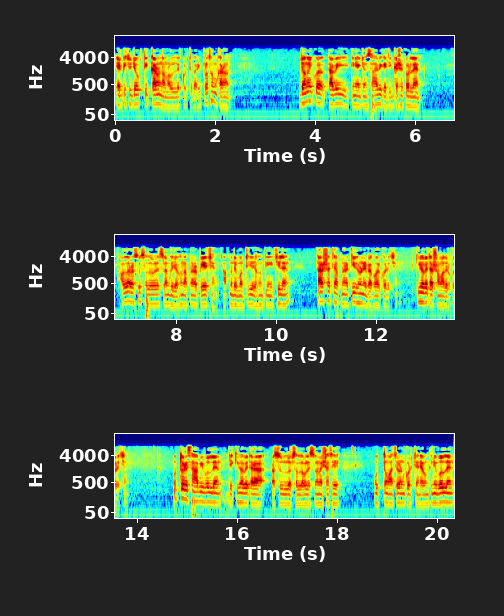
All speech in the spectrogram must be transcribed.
এর কিছু যৌক্তিক কারণ আমরা উল্লেখ করতে পারি। প্রথম কারণ, জনৈক তাবেই তিনি একজন সাহাবিকে জিজ্ঞাসা করলেন, আল্লাহ রসুল সাল্লাহ ইসলামকে যখন আপনারা পেয়েছেন, আপনাদের মধ্যে যখন তিনি ছিলেন, তার সাথে আপনারা কি ধরনের ব্যবহার করেছেন? কীভাবে তার সমাদর করেছেন? উত্তরে সাহাবি বললেন যে, কীভাবে তারা রাসুল্লাহ সাল্লাহ ইসলামের সাথে উত্তম আচরণ করতেন এবং তিনি বললেন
